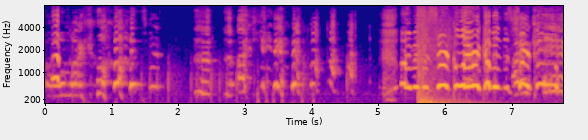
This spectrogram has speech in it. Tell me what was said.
Oh my god! I can't. I'm in the circle, Eric! I'm in the circle!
